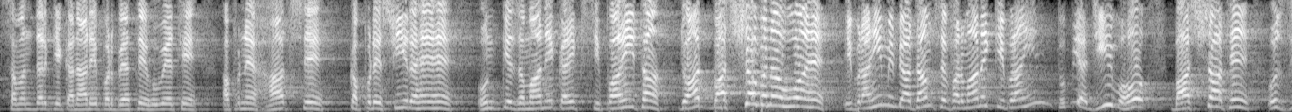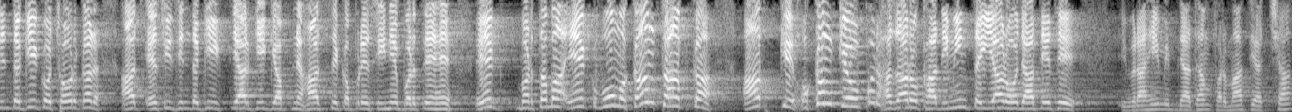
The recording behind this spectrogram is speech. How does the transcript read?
سمندر کے کنارے پر بیٹھے ہوئے تھے، اپنے ہاتھ سے کپڑے سی رہے ہیں۔ ان کے زمانے کا ایک سپاہی تھا جو آج بادشاہ بنا ہوا ہے۔ ابراہیم ابن آدم سے فرمانے کی ابراہیم، تو بھی عجیب ہو، بادشاہ تھے۔ اس زندگی کو چھوڑ کر آج ایسی زندگی اختیار کی کہ اپنے ہاتھ سے کپڑے سی سینے پڑتے ہیں۔ ایک مرتبہ ایک وہ مقام تھا آپ کا۔ آپ کے حکم کے اوپر ہزاروں خادمین تیار ہو جاتے تھے۔ ابراہیم ابن ادھم فرماتے اچھا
